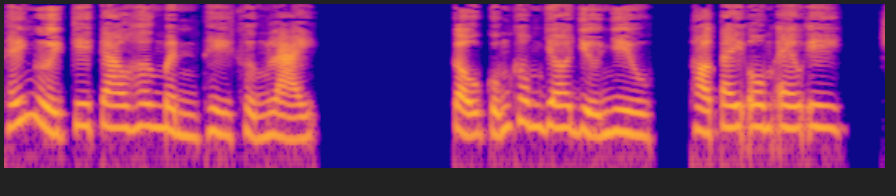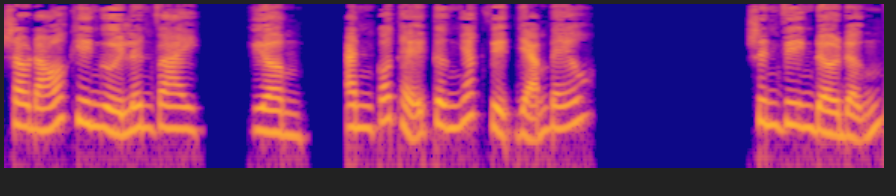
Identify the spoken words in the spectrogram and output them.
thấy người kia cao hơn mình thì khựng lại. Cậu cũng không do dự nhiều, thò tay ôm eo y, Sau đó khi người lên vai, gầm, anh có thể cân nhắc việc giảm béo. Sinh viên đờ đẫn,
